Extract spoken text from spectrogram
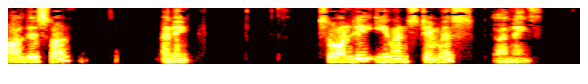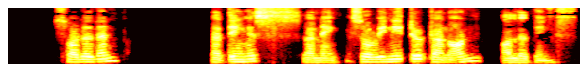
all this are running. So only even stream is running. So other than nothing is running. So we need to turn on all the things.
